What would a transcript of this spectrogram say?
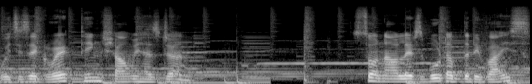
which is a great thing Xiaomi has done. So now let's boot up the device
